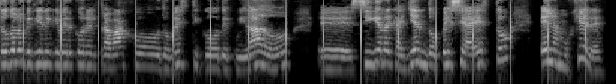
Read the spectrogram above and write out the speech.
todo lo que tiene que ver con el trabajo doméstico de cuidado eh, sigue recayendo, pese a esto, en las mujeres.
